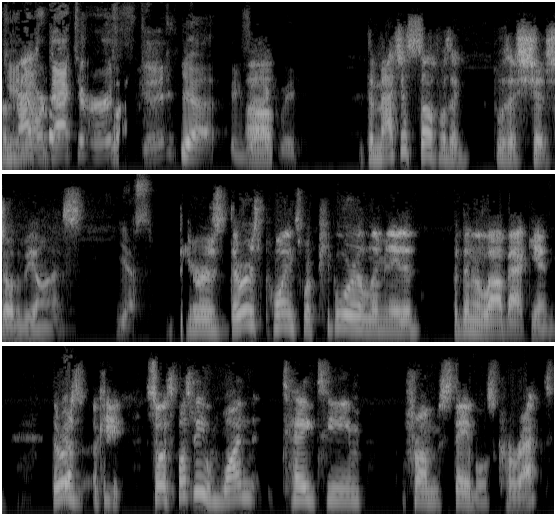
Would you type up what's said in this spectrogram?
Okay, match, now we're back to Earth. Good. yeah, exactly. the match itself was a was a shit show to be honest. yes. There was there was points where people were eliminated, but then allowed back in. There Yep. was okay, so it's supposed to be one tag team from stables, correct?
